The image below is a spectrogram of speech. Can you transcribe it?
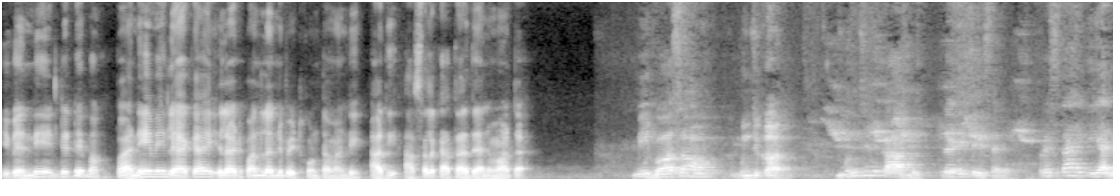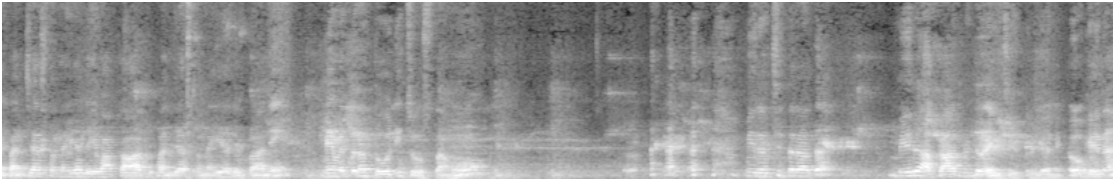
ఇవన్నీ ఏంటంటే మాకు పనేమీ లేక ఇలాంటి పనులన్నీ పెట్టుకుంటామండి. అది అసలు కథ అది అనమాట మీకోసం ముంజుకారు ముందు కార్లు రెడీ చేశారు. ప్రస్తుతానికి అది పనిచేస్తున్నాయా లేవా? కార్లు పనిచేస్తున్నాయా లేవా అని మేమిద్దరం తోలి చూస్తాము. మీరు వచ్చిన తర్వాత మీరు ఆ కార్లు డ్రైవ్ చేయరు కానీ ఓకేనా?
